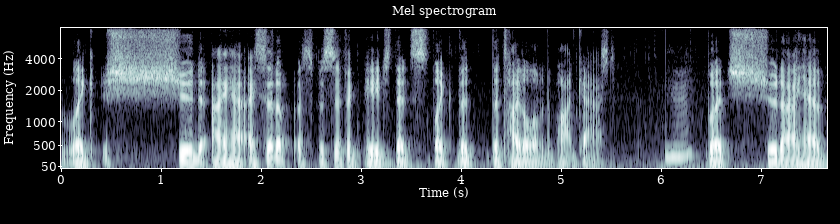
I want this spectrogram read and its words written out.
like, should I have? I set up a specific page that's like the the title of the podcast, mm-hmm. but should I have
